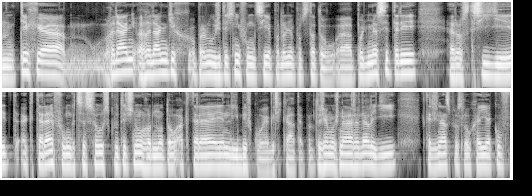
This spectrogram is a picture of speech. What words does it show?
Um, těch uh, hledání, hledání těch opravdu užitečných funkcí je podle mě podstatou. Uh, pojďme si tedy rozstřídit, které funkce jsou skutečnou hodnotou a které jen líbivkou, jak říkáte. Protože možná řada lidí, kteří nás poslouchají, jako v,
